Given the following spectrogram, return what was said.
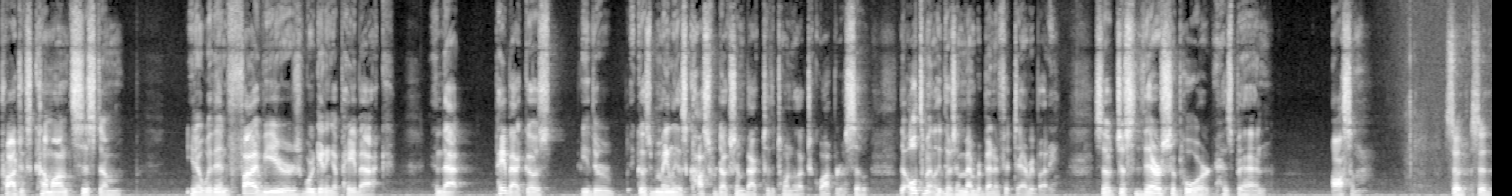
projects come on system, you know, within five years, we're getting a payback. And that payback goes either, it goes mainly as cost reduction back to the 20 electric Cooperative. So the, ultimately, there's a member benefit to everybody. So just their support has been awesome. So, so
